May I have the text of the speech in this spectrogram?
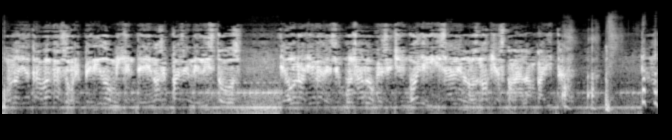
Uno ya trabaja sobre pedido, mi gente, no se pasen de listos. Ya uno llega a desembolsar lo que se chingó y salen los Nokias con la lamparita. Ya no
